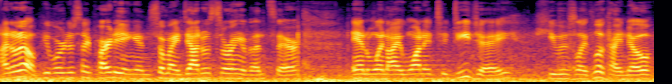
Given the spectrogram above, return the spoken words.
I don't know. People were just like partying, and so my dad was throwing events there. And when I wanted to DJ, he was like, "Look, I know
